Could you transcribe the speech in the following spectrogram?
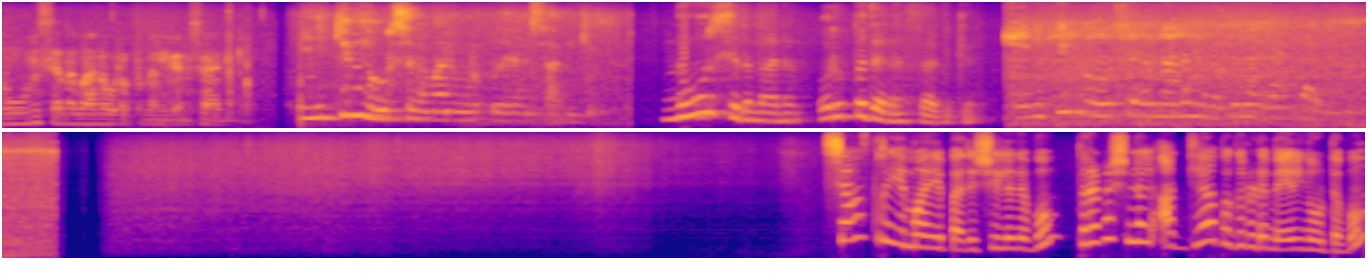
നൂറ് ശതമാനം ഉറപ്പ് നൽകാൻ സാധിക്കും. എനിക്കും നൂറ് ശതമാനം ഉറപ്പ് തരാൻ സാധിക്കും. നൂറ് ശതമാനം ഉറപ്പ് തരാൻ സാധിക്കും. എനിക്കും നൂറ് ശതമാനം ഉറപ്പ് നൽകാൻ സാധിക്കും. ശാസ്ത്രീയമായ പരിശീലനവും പ്രൊഫഷണൽ അധ്യാപകരുടെ മേൽനോട്ടവും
